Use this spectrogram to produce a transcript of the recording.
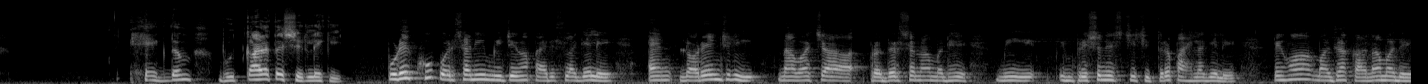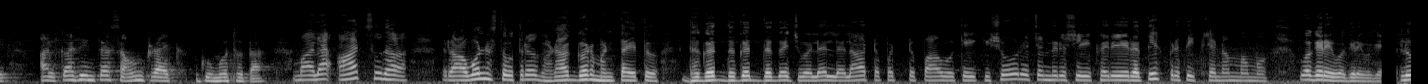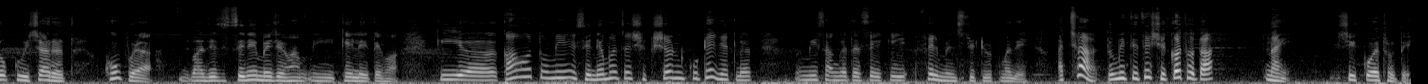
एकदम भूतकाळातच शिरले की. पुढे खूप वर्षांनी मी जेव्हा पॅरिसला गेले अँड लॉरेंजरी नावाच्या प्रदर्शनामध्ये मी इम्प्रेशनिस्टची चित्र पाहायला गेले तेव्हा माझ्या कानामध्ये अल्काझींचा साऊंड ट्रॅक घुमत होता. मला आजसुद्धा रावण स्तोत्र घडाघड म्हणता येतं. धगत धगत धगज्वल ललाटपट्ट पावके किशोर चंद्रशेखरे रती प्रतीक्षणम मम वगैरे वगैरे वगैरे. लोक विचारत खूप वेळा माझे सिनेमे जेव्हा मी केले तेव्हा की का हो तुम्ही सिनेमाचं शिक्षण कुठे घेतलं मी सांगत असे की फिल्म इन्स्टिट्यूटमध्ये. अच्छा तुम्ही तिथे शिकत होता? नाही शिकवत होते.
